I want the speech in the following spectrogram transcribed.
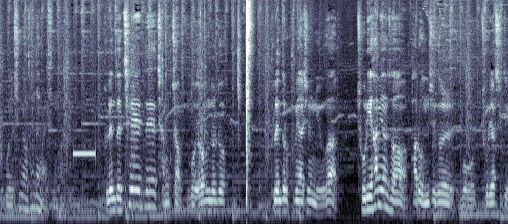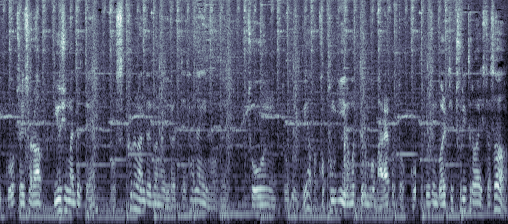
부분을 신경 상당히 많이 쓰는 것 같아요 블렌더의 최대 장점 뭐 여러분들도 블렌더를 구매하시는 이유가 조리하면서 바로 음식을 뭐 조리할 수도 있고 저희처럼 이유식 만들 때 뭐 스프를 만들거나 이럴 때 상당히 뭐 네, 좋은 도구이고요. 뭐 거품기 이런 것들은 뭐 말할 것도 없고 그리고 지금 multi tool이 들어가 있어서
